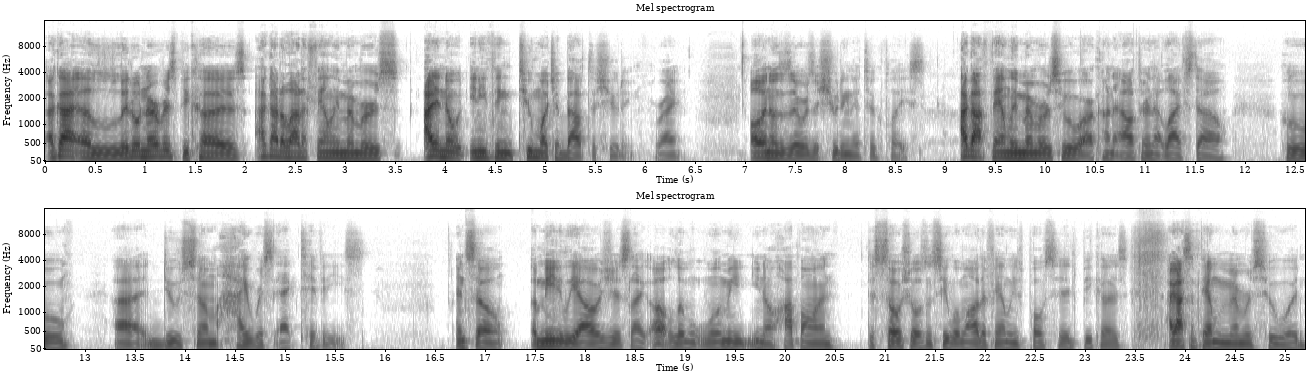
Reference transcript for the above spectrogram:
I got a little nervous because I got a lot of family members. I didn't know anything too much about the shooting, right? All I know is there was a shooting that took place. I got family members who are kind of out there in that lifestyle who uh, do some high risk activities. And so immediately I was just like, oh, let me, let me, you know, hop on the socials and see what my other families posted because I got some family members who would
